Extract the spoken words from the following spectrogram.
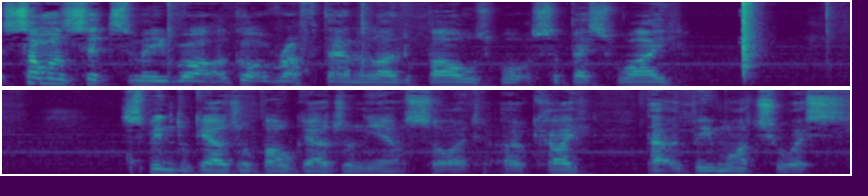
someone said to me right i've got to rough down a load of bowls what's the best way spindle gouge or bowl gouge on the outside okay that would be my choice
